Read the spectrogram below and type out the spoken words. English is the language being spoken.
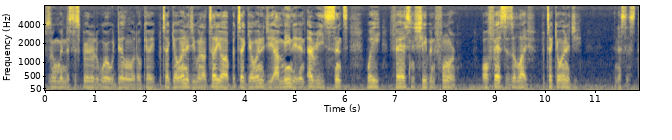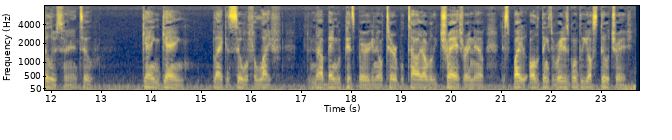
Zoom in. This is the spirit of the world we're dealing with, okay? Protect your energy. When I tell y'all protect your energy, I mean it in every sense, way, fashion, shape, and form. All facets of life. Protect your energy. And that's a Steelers fan, too. Gang, gang. Black and silver for life. Do not bang with Pittsburgh and their terrible tie. Y'all really trash right now. Despite all the things the Raiders going through, y'all still trash.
